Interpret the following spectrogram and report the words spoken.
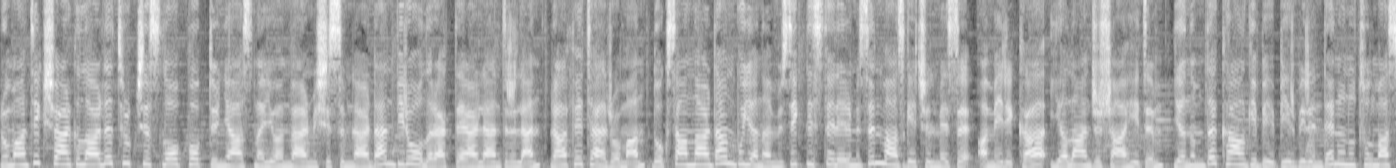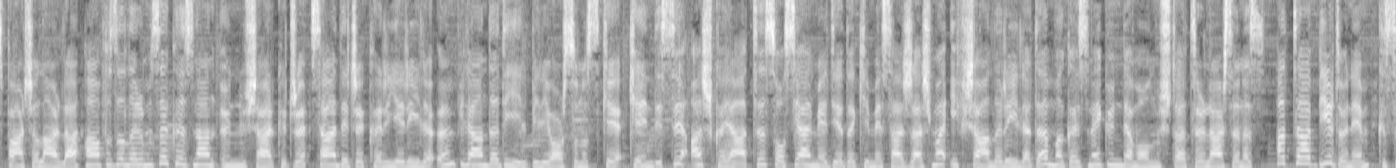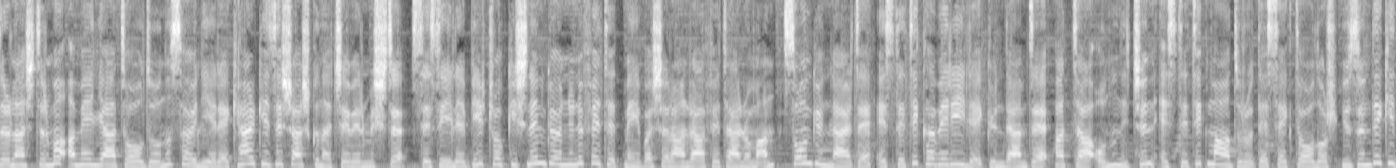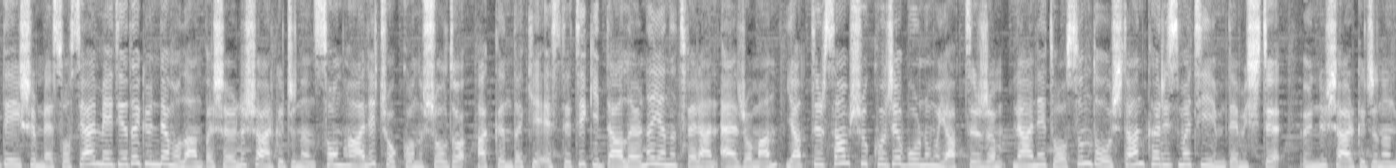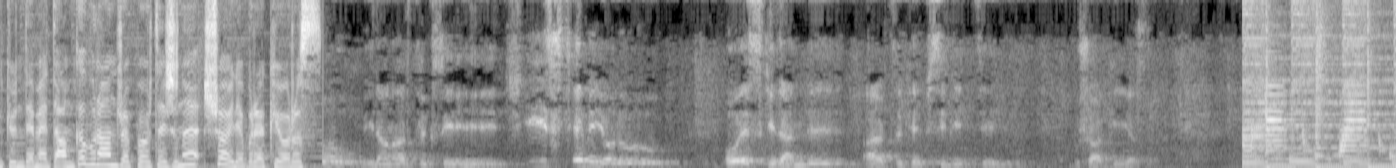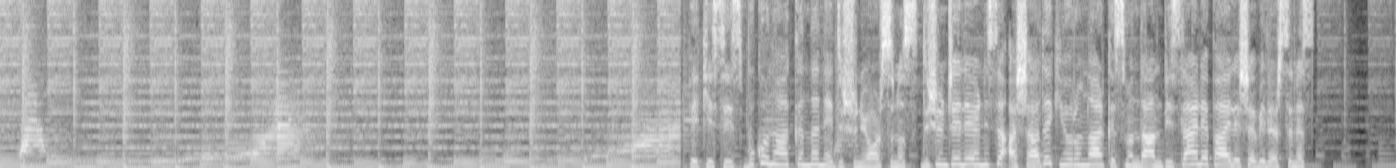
Romantik şarkılarla Türkçe slow pop dünyasına yön vermiş isimlerden biri olarak değerlendirilen Rafet El Roman, 90'lardan bu yana müzik listelerimizin vazgeçilmezi, Amerika, Yalancı Şahidim, Yanımda Kal gibi birbirinden unutulmaz parçalarla hafızalarımıza kazınan ünlü şarkıcı sadece kariyeriyle ön planda değil biliyorsunuz ki. Kendisi aşk hayatı, sosyal medyadaki mesajlaşma ifşalarıyla da magazine gündem olmuştu hatırlarsanız. Hatta bir dönem kısırlaştırma ameliyatı olduğunu söyleyerek herkesi şaşkına çevirmişti. Sesiyle birçok kişinin gönlünü fethetmeyi başaran Rafet El Roman son günlerde estetik haberiyle gündemde. Hatta onun için estetik mağduru desek de olur. Yüzündeki değişimle sosyal medyada gündem olan başarılı şarkıcının son hali çok konuşuldu. Hakkındaki estetik iddialarına yanıt veren El Roman, yaptırsam şu koca burnumu yaptırırım. Lanet olsun doğuştan karizmatiyim demişti. Ünlü şarkıcının gündeme damga vuran röportajını şöyle bırakıyoruz. Artık seni hiç istemiyorum. O eskidendi artık hepsi bitti. Bu şarkıyı yazdım. Peki siz bu konu hakkında ne düşünüyorsunuz? Düşüncelerinizi aşağıdaki yorumlar kısmından bizlerle paylaşabilirsiniz.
